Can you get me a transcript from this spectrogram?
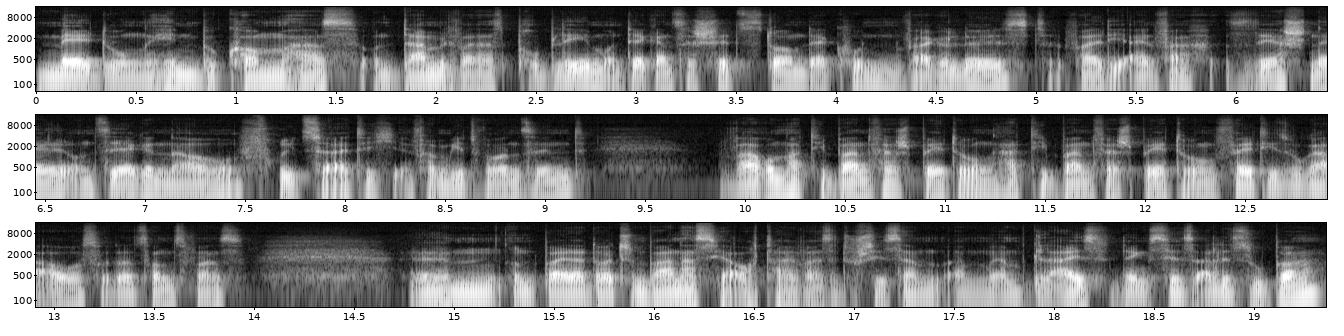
Echtzeitmeldung hinbekommen hast und damit war das Problem und der ganze Shitstorm der Kunden war gelöst, weil die einfach sehr schnell und sehr genau frühzeitig informiert worden sind, warum hat die Bahn Verspätung, hat die Bahn Verspätung, fällt die sogar aus oder sonst was. Ähm, und bei der Deutschen Bahn hast du ja auch teilweise, du stehst am, am, am Gleis und denkst, dir ist alles super.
